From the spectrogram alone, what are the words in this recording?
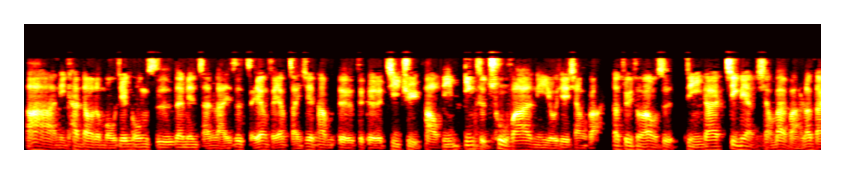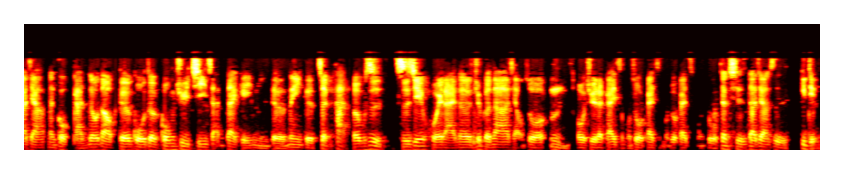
啊，你看到了某间公司那边展览是怎样怎样展现他们的这个机具，好，你因此触发了你有一些想法。那最重要的是，你应该尽量想办法让大家能够感受到德国的工具机展带给你的那个震撼，而不是直接回来呢就跟大家讲说，嗯，我觉得该怎么做，该怎么做，该怎么做。但其实大家是一点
